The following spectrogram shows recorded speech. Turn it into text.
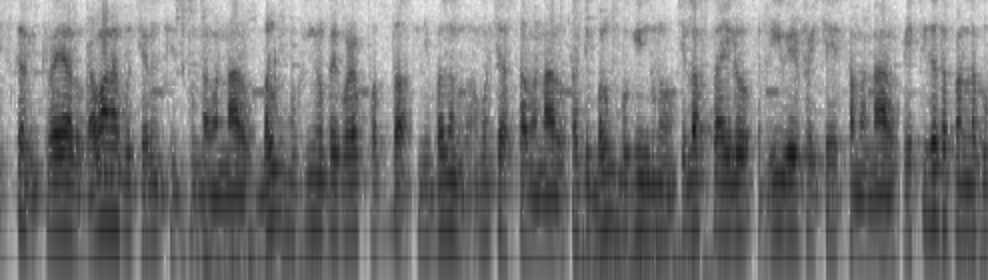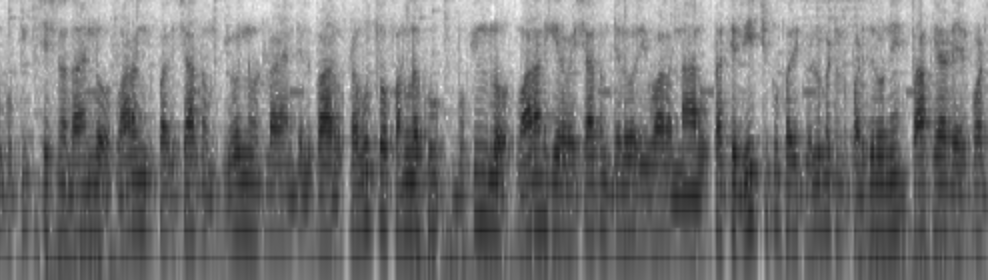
ఇసుక విక్రయాలు రవాణాకు చర్యలు తీసుకుంటామన్నారు. బల్క్ బుకింగ్లపై కూడా కొత్త నిబంధనలు అమలు చేస్తామన్నారు. ప్రతి బల్క్ బుకింగ్ను జిల్లా స్థాయిలో రీవెరిఫై చేస్తామన్నారు. వ్యక్తిగత పనులకు బుకింగ్ చేసిన దానిలో వారానికి పది శాతం ఇవ్వనున్నట్లు ఆయన తెలిపారు. ప్రభుత్వ పనులకు బుకింగ్లో వారానికి ఇరవై శాతం డెలివరీ ఇవ్వాలన్నారు. ప్రతి రీచ్కు పది కిలోమీటర్ల పరిధిలోనే స్టాక్ యార్డ్ ఏర్పాటు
